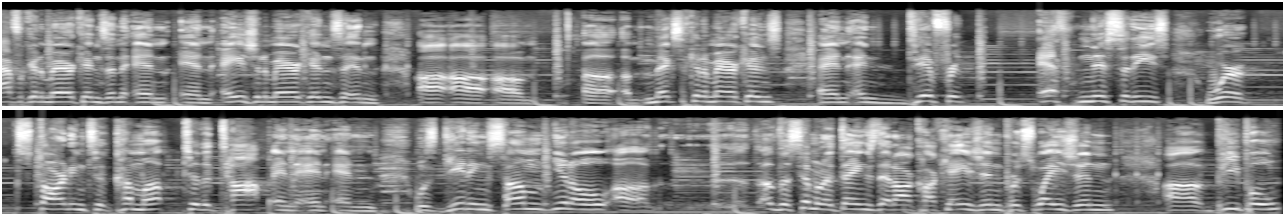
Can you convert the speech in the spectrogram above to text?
African Americans and, and, and Asian Americans and uh, uh um, uh, uh, Mexican Americans and and different ethnicities were starting to come up to the top and and and was getting some you know of the similar things that our Caucasian persuasion people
